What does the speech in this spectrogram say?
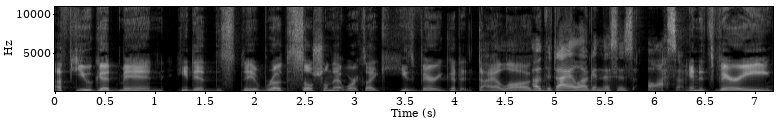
a few good men. He did this, he wrote the social network. Like he's very good at dialogue. oh, the dialogue in this is awesome. and it's very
